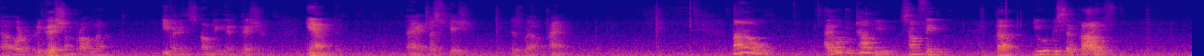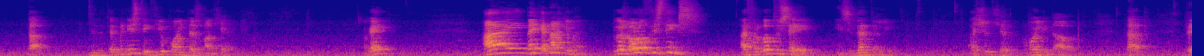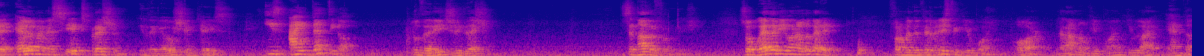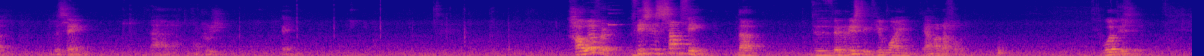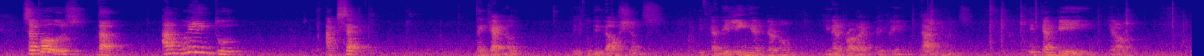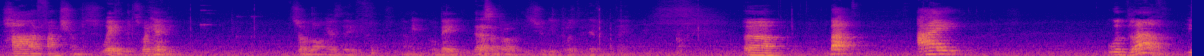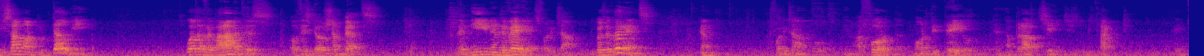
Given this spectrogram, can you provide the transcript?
uh, or regression problem. even if its nonlinear regression and uh, classification as well, right? Now, I want to tell you something that you will be surprised that the deterministic viewpoint does not have. Okay? I make an argument because all of these things I forgot to say, incidentally, I should have pointed out that the LMMSE expression in the Gaussian case is identical to the ridge regression. It's another formulation. So whether you want to look at it from a deterministic viewpoint or the random viewpoint, you end up the same uh, conclusion. Okay? However, this is something that the deterministic viewpoint cannot afford. What is it? Suppose that I'm willing to accept the kernel. It could be Gaussians. It can be linear kernel, inner product between the arguments. It can be, you know, Haar functions, wavelets, what have you. So long as they, I mean, obey. There are some properties should be close to. Uh, but I would love if someone could tell me what are the parameters of these Gaussian bells. The mean and the variance, for example. Because the variance can, for example, you know, afford more detailed and abrupt changes to be tracked. Okay?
